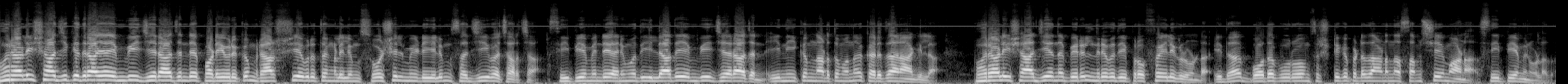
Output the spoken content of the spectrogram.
പോരാളി ഷാജിക്കെതിരായ എം വി ജയരാജന്റെ പടയൊരുക്കം രാഷ്ട്രീയ വൃത്തങ്ങളിലും സോഷ്യൽ മീഡിയയിലും സജീവ ചർച്ച. സി പി എമ്മിന്റെ അനുമതിയില്ലാതെ എം വി ജയരാജൻ ഈ നീക്കം നടത്തുമെന്ന് കരുതാനാകില്ല. പോരാളി ഷാജി എന്ന പേരിൽ നിരവധി പ്രൊഫൈലുകളുണ്ട്. ഇത് ബോധപൂർവം സൃഷ്ടിക്കപ്പെട്ടതാണെന്ന സംശയമാണ് സി പി എമ്മിനുള്ളത്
